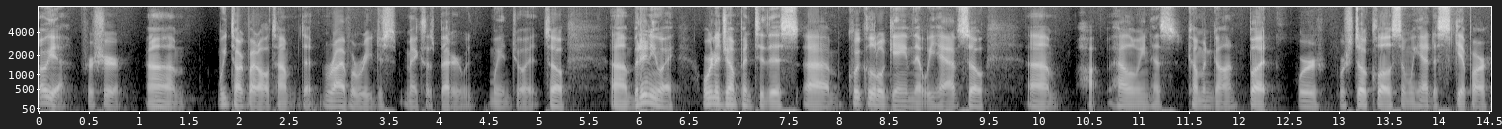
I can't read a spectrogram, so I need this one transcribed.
Oh yeah, for sure. Um, we talk about it all the time that rivalry just makes us better. We, we enjoy it. So, um, but anyway, we're gonna jump into this um, quick little game that we have. So, um, ha- Halloween has come and gone, but we're we're still close, and we had to skip our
